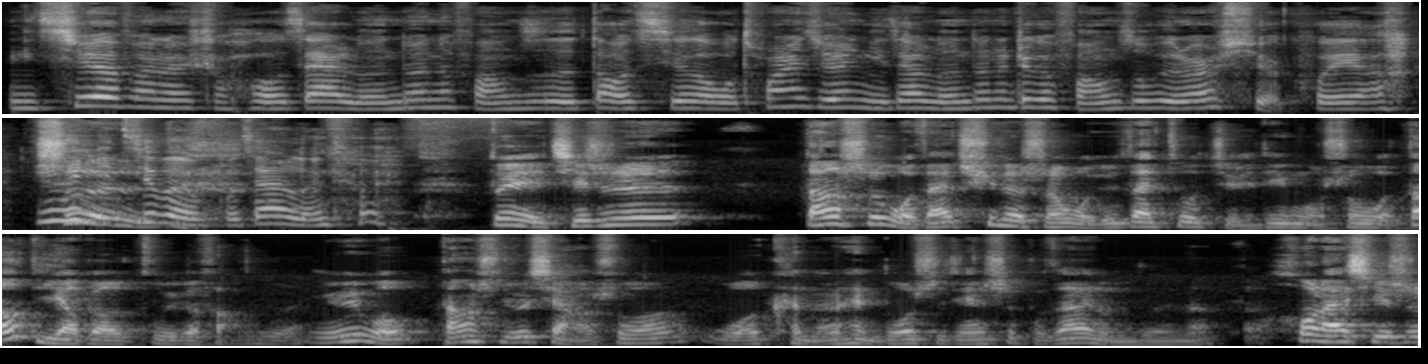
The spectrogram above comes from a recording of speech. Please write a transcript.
你七月份的时候在伦敦的房子到期了，我突然觉得你在伦敦的这个房子有点血亏啊，因为你基本不在伦敦。对，其实当时我在去的时候，我就在做决定，我说我到底要不要租一个房子，因为我当时就想说，我可能很多时间是不在伦敦的。后来其实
